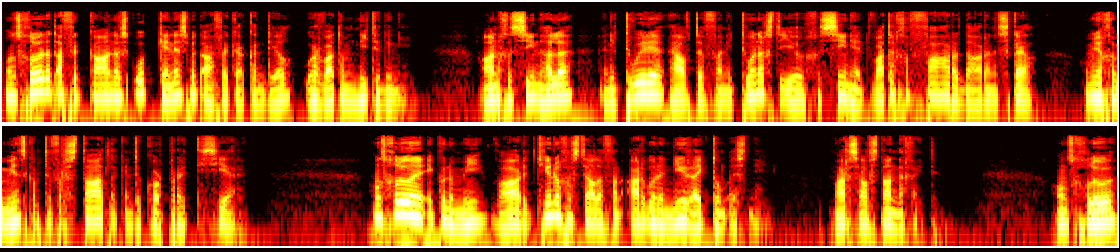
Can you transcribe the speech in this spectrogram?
Ons glo dat Afrikaners ook kennis met Afrika kan deel oor wat om nie te doen nie. Aangesien hulle in die tweede helfte van die 20ste eeu gesien het watter gevare daarin skuil om jou gemeenskap te verstaatlik en te korporatiseer. Ons glo in 'n ekonomie waar die teenoorgestelde van armoede nie rykdom is nie, maar selfstandigheid. Ons glo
